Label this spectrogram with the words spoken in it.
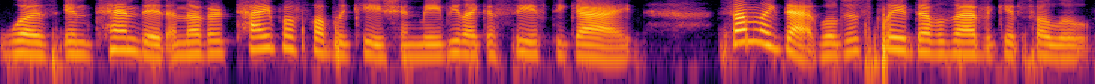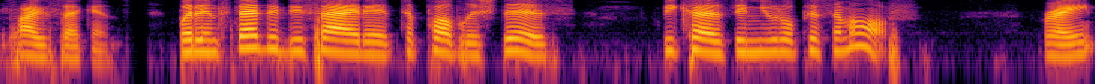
was intended, another type of publication, maybe like a safety guide, something like that. We'll just play devil's advocate for a little five seconds. But instead, they decided to publish this because they knew it'll piss him off, right?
